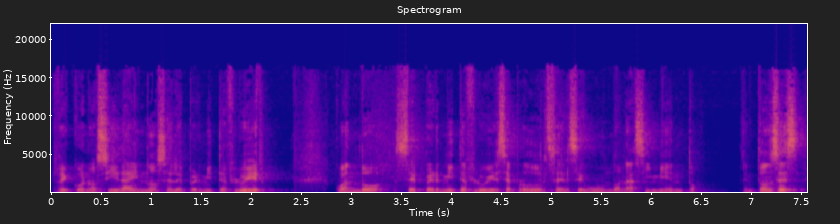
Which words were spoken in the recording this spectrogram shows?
reconocida y no se le permite fluir. Cuando se permite fluir se produce el segundo nacimiento. Entonces,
